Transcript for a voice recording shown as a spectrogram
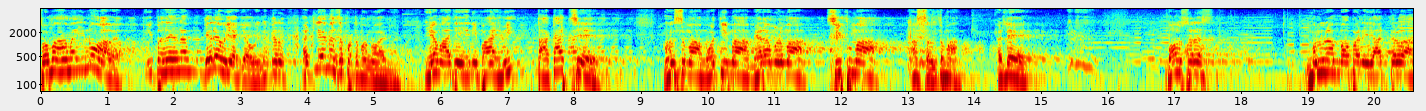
સોમાહામાં એ ન આવે. એ પછી એના ઘેરે વૈયા ગયા હોય. નકર એટલે અમે ઝપટમાં ન આવીએ. એમ આજે એની પાસે એવી તાકાત છે. હંસમાં, મોતીમાં, મેરામણમાં, શીપમાં સંતમાં. એટલે બહુ સરસ મનુરામ બાપાને યાદ કરવા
